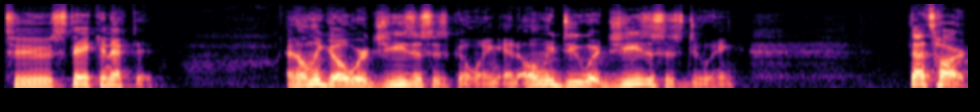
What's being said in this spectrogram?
to stay connected and only go where Jesus is going and only do what Jesus is doing. That's hard.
